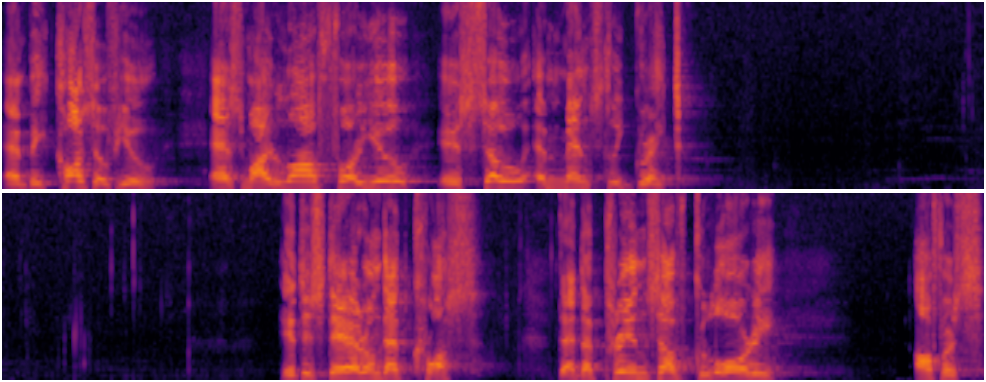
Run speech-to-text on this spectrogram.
and because of you, as my love for you is so immensely great. It is there on that cross that the Prince of Glory offers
